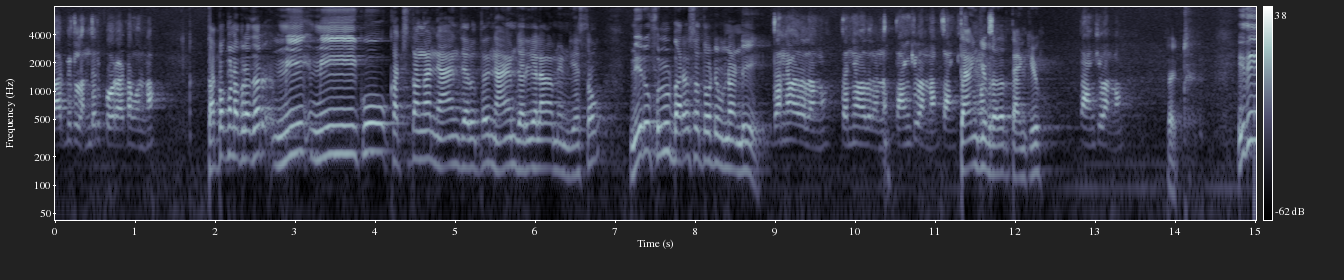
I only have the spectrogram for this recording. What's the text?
కార్మికులందరి పోరాటం ఉన్నా తప్పకుండా బ్రదర్. మీ మీకు ఖచ్చితంగా న్యాయం జరుగుతుంది. న్యాయం జరిగేలాగా మేము చేస్తాం. మీరు ఫుల్ భరోసాతోటి ఉండండి. ధన్యవాదాలు అన్న ధన్యవాదాలు అన్న థ్యాంక్ యూ అన్న thank you brother thank you thank you అన్న. రైట్ ఇది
